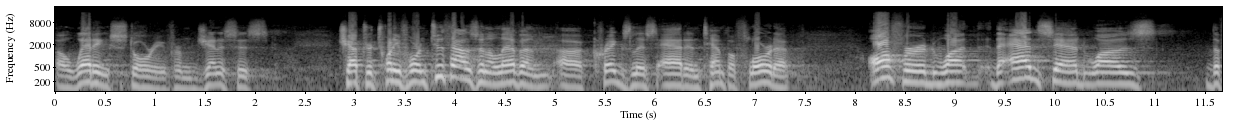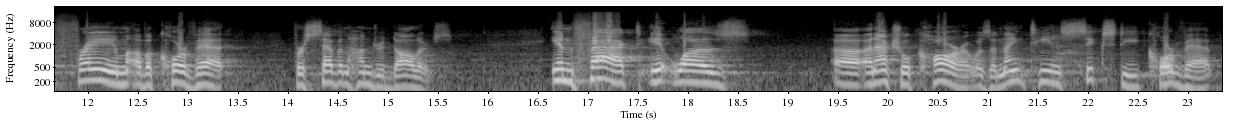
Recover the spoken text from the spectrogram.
a wedding story from Genesis chapter 24. In 2011, a Craigslist ad in Tampa, Florida, offered what the ad said was the frame of a Corvette for $700. In fact, it was uh, an actual car. It was a 1960 Corvette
